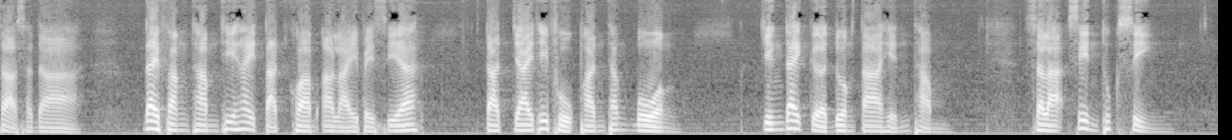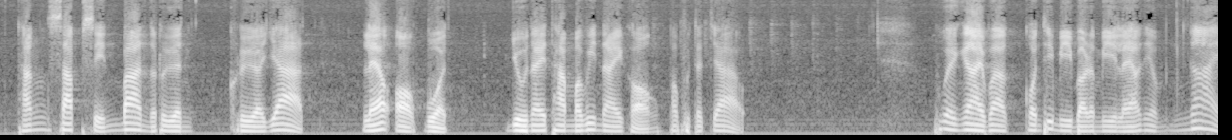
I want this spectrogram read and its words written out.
ศาสดา ได้ฟังธรรมที่ให้ตัดความอะไรไปเสีย ตัดใจที่ผูกพันทั้งบวง จึงได้เกิดดวงตาเห็นธรรม สละสิ้นทุกสิ่ง ทั้งทรัพย์สินบ้านเรือนเครือญาติ แล้วออกบวชอยู่ในธรรมวินัยของพระพุทธเจ้า พูดง่ายว่าคนที่มีบารมีแล้วเนี่ยง่าย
